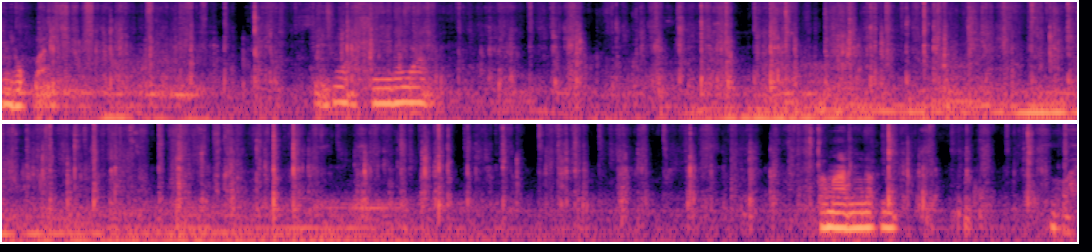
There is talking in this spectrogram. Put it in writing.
มีหกใบ สีม่วงสีม่วงประมาณนี้นะพี่น้องโอ้ย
